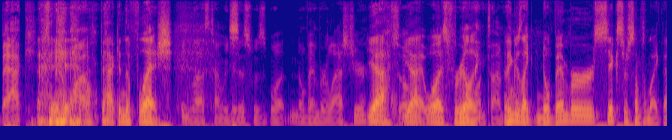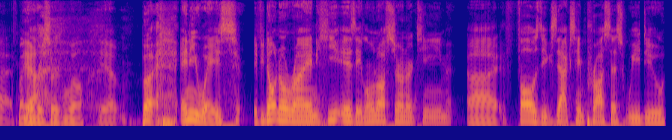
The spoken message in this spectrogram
back, it's been a while. back in the flesh. I think last time we did this was what November last year. Yeah, So, yeah, it was for real. long time. I think it was like November 6th or something like that, if my Yeah. memory serves me well. yeah. But anyways, if you don't know Ryan, he is a loan officer on our team. Uh, follows the exact same process we do.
